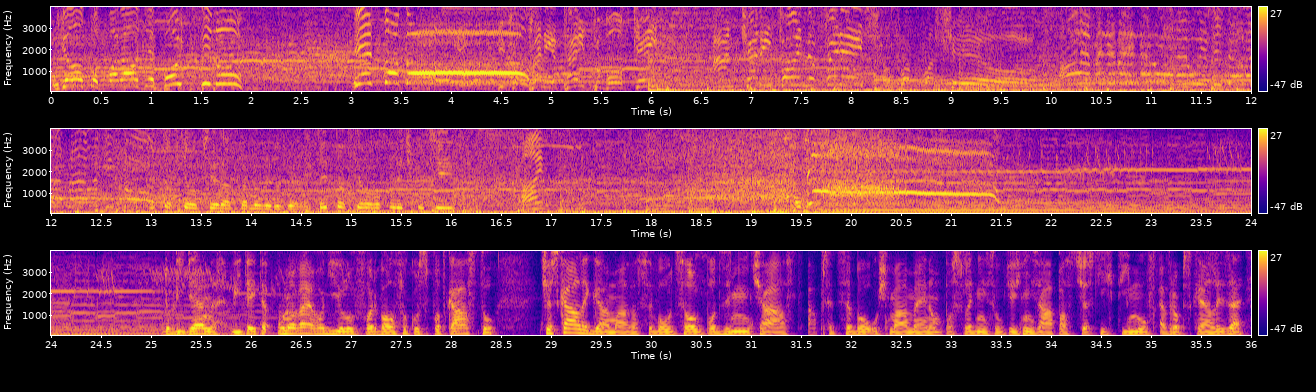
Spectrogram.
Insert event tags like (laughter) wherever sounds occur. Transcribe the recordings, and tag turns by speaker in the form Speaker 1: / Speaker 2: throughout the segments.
Speaker 1: Udělal to parádně, pojď synu! Je to gol!
Speaker 2: He's got plenty of pace for Borski. And can he find the finish?
Speaker 1: Ale Medemendaro, neuvěřitelná záležitost!
Speaker 3: Teď to chtělo přijedat Karlově do běhu. Teď to chtělo o chviličku dřív.
Speaker 1: Heinz!
Speaker 4: Dobrý den, vítejte u nového dílu Fotbal Focus podcastu. Česká liga má za sebou celou podzimní část a před sebou už máme jenom poslední soutěžní zápas českých týmů v Evropské lize.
